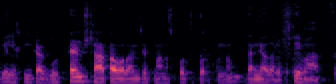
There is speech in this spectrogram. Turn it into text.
వీళ్ళకి ఇంకా గుడ్ టైం స్టార్ట్ అవ్వాలని చెప్పి మనస్ఫూర్తి కోరుకుందాం. ధన్యవాదాలు. శ్రీమాత్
